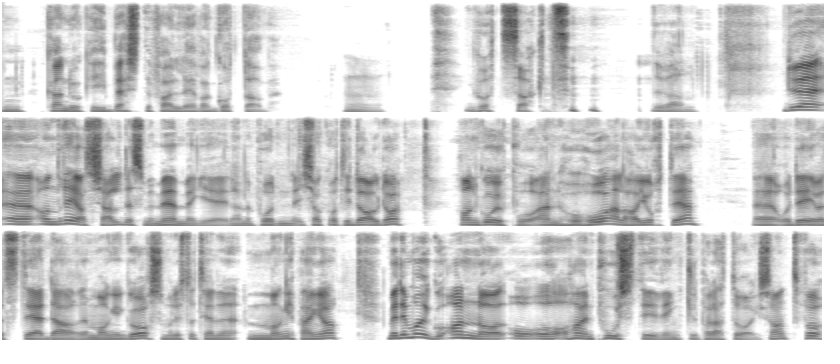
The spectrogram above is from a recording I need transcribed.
000 kan dere i beste fall leve godt av. Mm. Godt sagt. Du verden. Du, eh, Andreas Skjelde, som er med meg i denne podden, ikke akkurat i dag, da, han går jo på NHH, eller har gjort det. eh, Og det er jo et sted der mange går som har lyst til å tjene mange penger. Men det må jo gå an å, å, å ha en positiv vinkel på dette òg. For,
